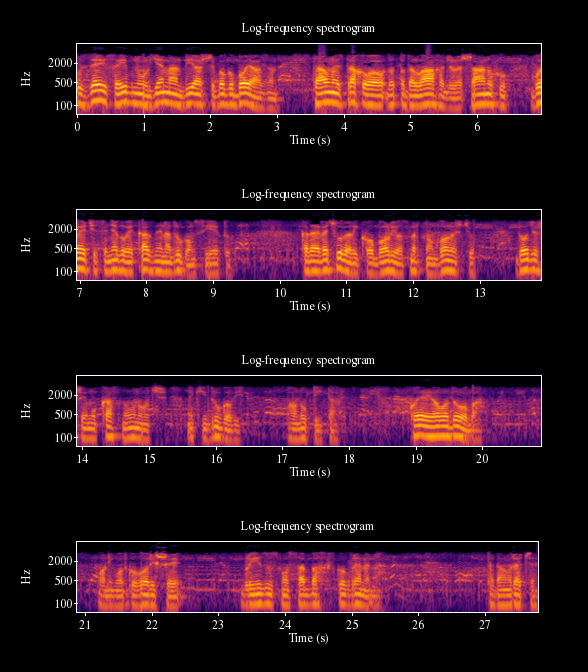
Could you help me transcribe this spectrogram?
Huzeife ibnul Jeman bijaše bogobojazan. Stalno je strahovao od Allaha Đelešanuhu, bojeći se njegove kazne na drugom svijetu. Kada je već uveliko obolio smrtnom bolešću, dođeše mu kasno u noć neki drugovi, pa on upita, koje je ovo doba? Oni mu odgovoriše, blizu smo sabahskog vremena. Tada on reče,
